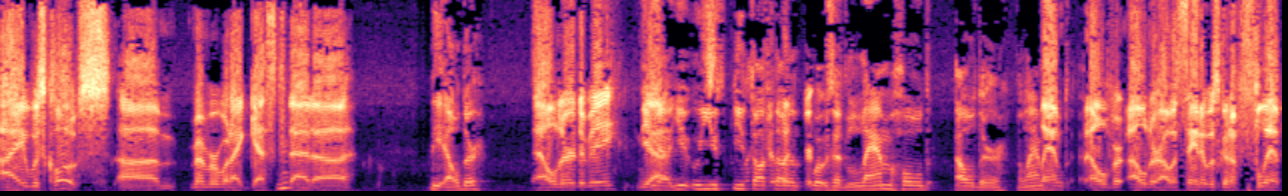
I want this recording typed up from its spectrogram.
I was close. Um, remember what I guessed that uh, The Elder. elder to be? Yeah, Yeah, you you you thought the what was it? Lambholt Elder. The Lamp Lambholt. elder, elder. I was saying it was going to flip,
